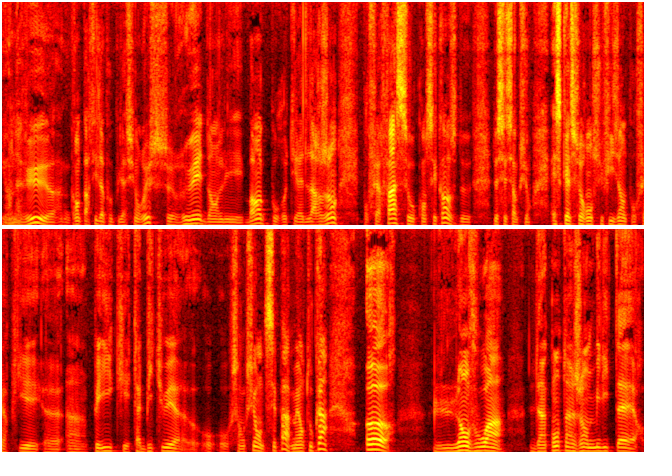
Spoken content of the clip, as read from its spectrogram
Et on a vu euh, une grande partie de la population russe se ruer dans les banques pour retirer de l'argent, pour faire face aux conséquences de, ces sanctions. Est-ce qu'elles seront suffisantes pour faire plier euh, un pays qui est habitué aux, aux sanctions? On ne sait pas. Mais en tout cas, Or, l'envoi d'un contingent militaire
